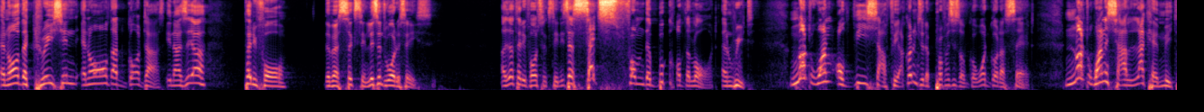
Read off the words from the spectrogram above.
and all the creation and all that God does. In Isaiah 34, the verse 16, listen to what it says. Isaiah 34, 16. It says, Search from the book of the Lord and read. Not one of these shall fail, according to the prophecies of God, what God has said. Not one shall lack her meat,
